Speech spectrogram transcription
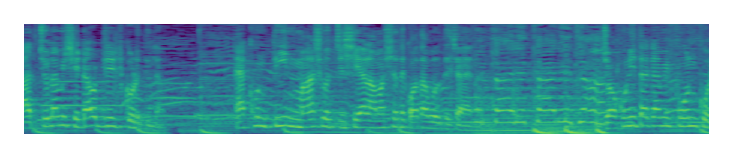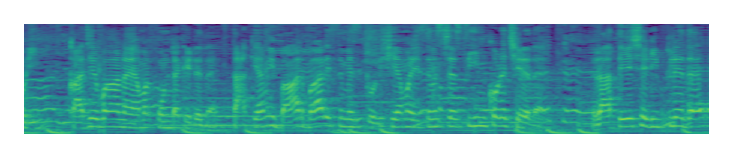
তার জন্য আমি সেটাও ডিলিট করে দিলাম। এখন তিন মাস হচ্ছে, সে আর আমার সাথে কথা বলতে চায় না। যখনই তাকে আমি ফোন করি, কাজের বাহানায় আমার ফোনটা কেটে দেয়। তাকে আমি বারবার এস এম এস করি, সে আমার এস এম এসটা সিন করে ছেড়ে দেয়। রাতে এসে রিপ্লে দেয়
